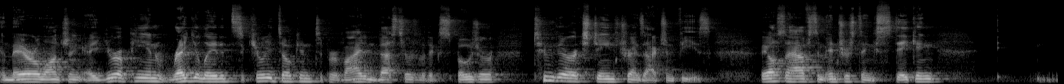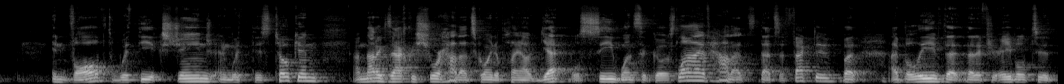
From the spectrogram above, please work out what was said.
and they are launching a European regulated security token to provide investors with exposure to their exchange transaction fees. They also have some interesting staking involved with the exchange and with this token. I'm not exactly sure how that's going to play out yet. We'll see once it goes live how that's that's effective. But I believe that, that if you're able to,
